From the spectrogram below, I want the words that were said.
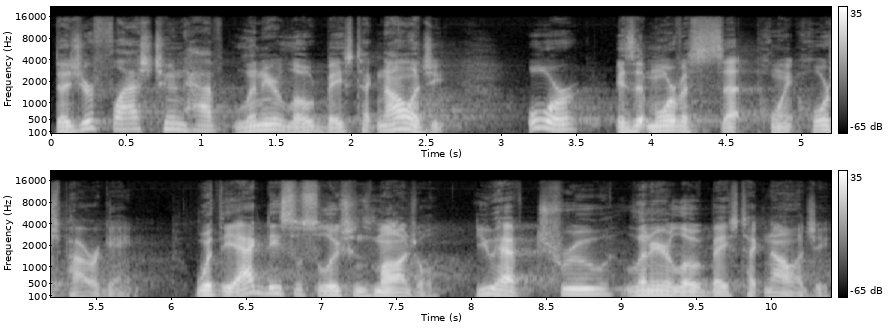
Does your flash tune have linear load based technology? Or is it more of a set point horsepower gain? With the Ag Diesel Solutions module, you have true linear load based technology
